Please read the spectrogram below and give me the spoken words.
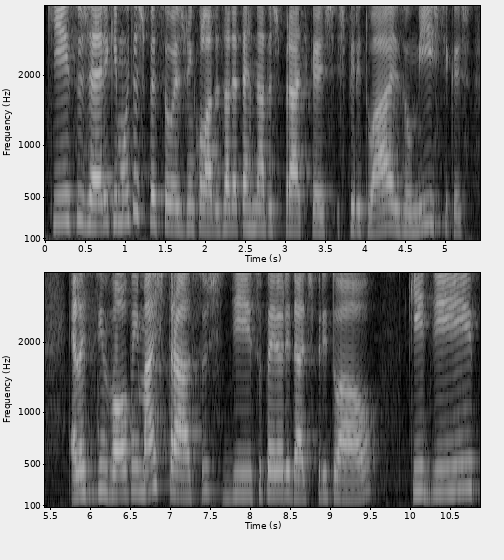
Que sugere que muitas pessoas vinculadas a determinadas práticas espirituais ou místicas, elas desenvolvem mais traços de superioridade espiritual que de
